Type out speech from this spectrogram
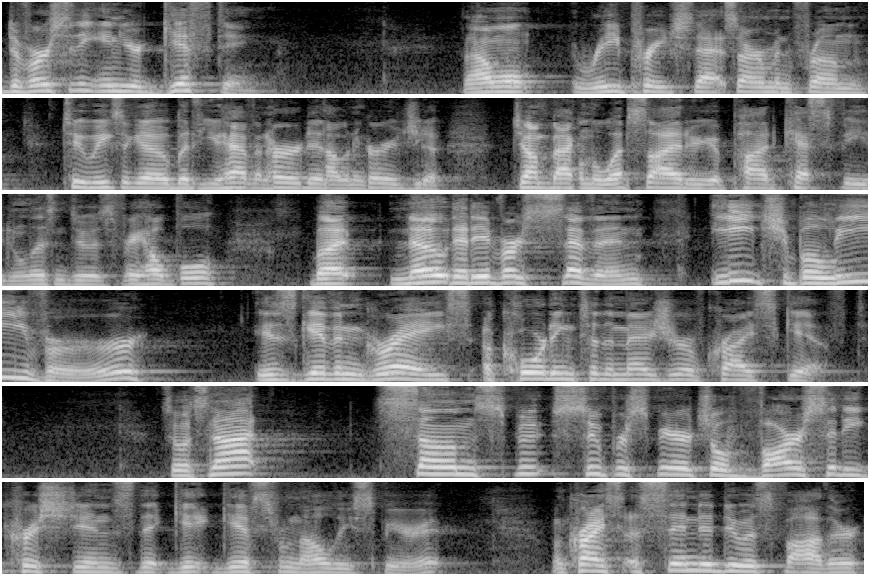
Diversity in your gifting. And i won't repreach that sermon from two weeks ago but if you haven't heard it i would encourage you to jump back on the website or your podcast feed and listen to it. It's very helpful. But note that in verse 7 each believer is given grace according to the measure of christ's gift so it's not some super spiritual varsity Christians that get gifts from the Holy Spirit. When Christ ascended to his Father,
